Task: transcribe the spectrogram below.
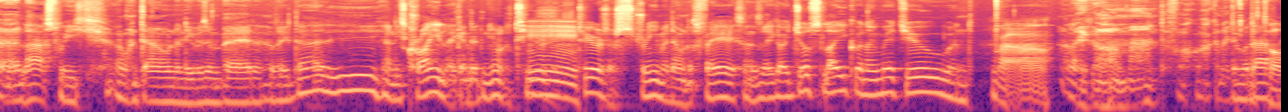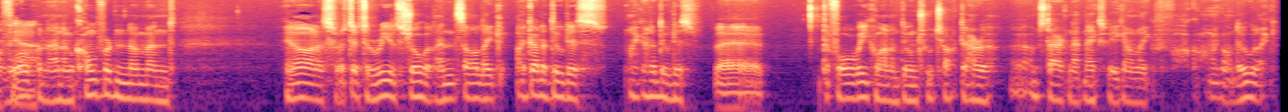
uh, last week I went down and he was in bed and I was like, "Daddy," and he's crying like, and you know the tears tears are streaming down his face, and it's like, "I just like when I'm with you," and Ah, I'm like, oh man, the fuck, what can I do with That's that? tough, I yeah. and, and I'm comforting them, and you know, and it's, it's a real struggle. And so, like, I got to do this. I got to do this. Uh, the four week one I'm doing through Chalk Dara. Uh, I'm starting that next week, and I'm like, fuck, what am I going to do? Like,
